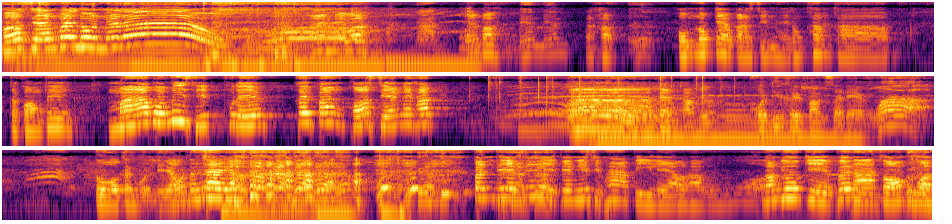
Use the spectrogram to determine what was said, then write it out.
ขอเสียงวัยรุ่นหนะแล้วให้ให้วะงานให้ปะแมนแมนนะครับ เออ ผมนกแก้วกาลสินธุ์ไหทองคำครับเจากของเพลงหมาบ่มีสิทธิ์ผู้ใดเคยฟังขอเสียงหนะครับอ่าแฟนคลับอยู่คนที่เคยฟังแสดงว่าโตกันหมดแล้วนะใช่ครับ เป็นเพลงที่เพลงนี้ 15 ปีแล้วครับโอ้น้องยูกิเพิ่งนานสองขวบ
